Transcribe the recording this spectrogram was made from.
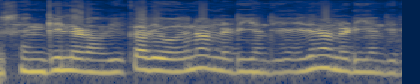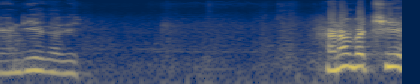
ਸਿੰਗੀ ਲੜਾਉਂਦੀ, ਕਦੇ ਉਹਦੇ ਨਾਲ ਲੜੀ ਜਾਂਦੀ ਹੈ, ਇਹਦੇ ਨਾਲ ਲੜੀ ਜਾਂਦੀ ਰਹਿੰਦੀ ਹੈ ਕਦੇ। ਹਨਾ ਬੱਚੀ?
